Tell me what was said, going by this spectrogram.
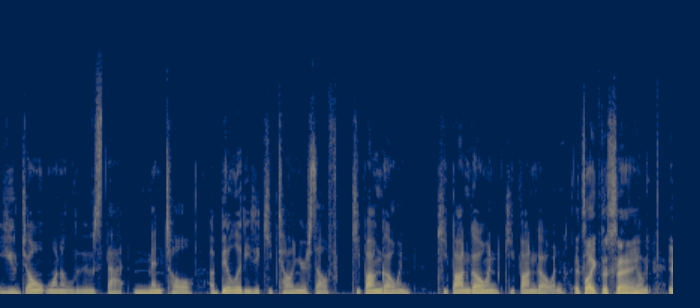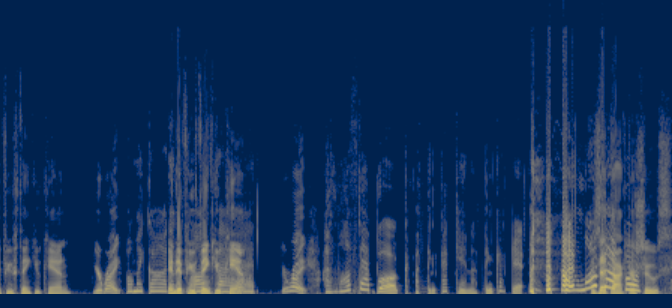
you don't want to lose that mental ability to keep telling yourself, keep on going, keep on going, keep on going. It's like the saying, Yep. "If you think you can, you're right," Oh my God. and I if you think you can't, you're right. I love that book. I think I can. I think I can. I love Is that, Dr. book. Seuss?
